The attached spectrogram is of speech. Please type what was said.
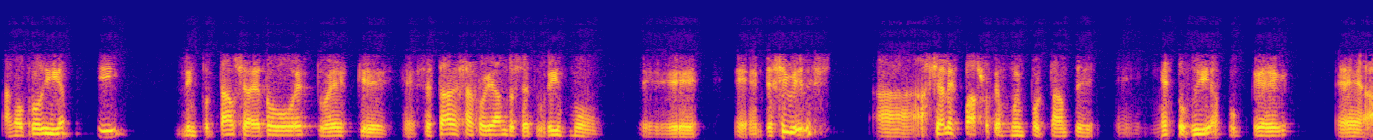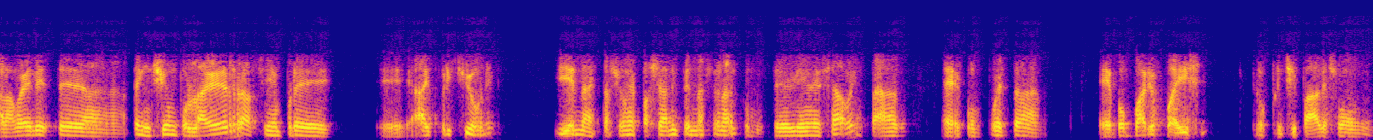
al otro día y la importancia de todo esto es que eh, se está desarrollando ese turismo eh, de civiles hacia el espacio, que es muy importante en estos días, porque a vez de esta tensión por la guerra siempre hay fricciones y en la Estación Espacial Internacional, como ustedes bien saben, está eh, compuesta eh, por varios países, los principales son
